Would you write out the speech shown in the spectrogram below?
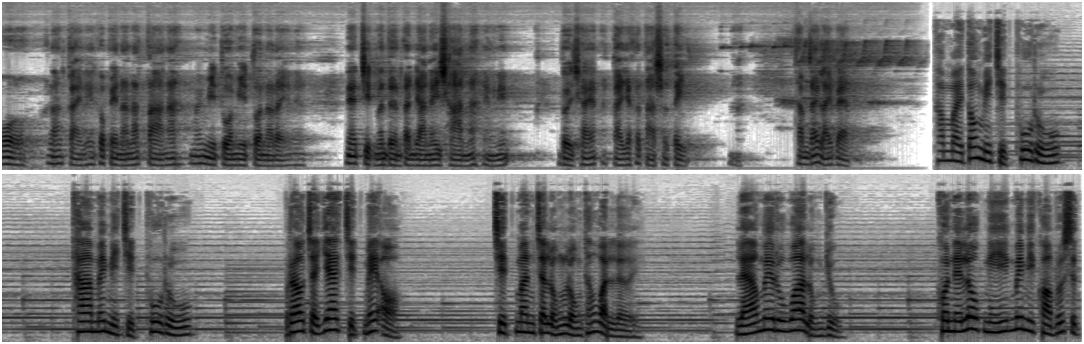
โอ้ร่างกายนี้ก็เป็นอนัตตานะ ไม่มีตัวมีตนอะไรเนี่ยเนี่ยจิตมันเดินปัญญาในฌานนะอย่างนี้ โดยใช้กายคตาสตินะทำได้หลายแบบ ทำไมต้องมีจิตผู้รู้ ถ้าไม่มีจิตผู้รู้ เราจะแยกจิตไม่ออก จิตมันจะหลงหลงทั้งวันเลย แล้วไม่รู้ว่าหลงอยู่ คนในโลกนี้ไม่มีความรู้สึก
